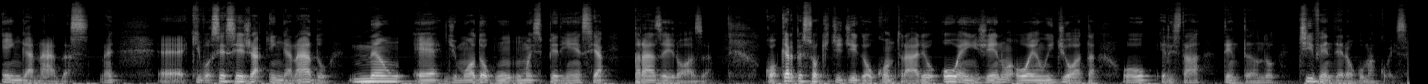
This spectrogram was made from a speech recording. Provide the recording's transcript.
enganadas. Né? É, que você seja enganado não é, de modo algum, uma experiência prazerosa. Qualquer pessoa que te diga o contrário ou é ingênua, ou é um idiota, ou ele está tentando te vender alguma coisa.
